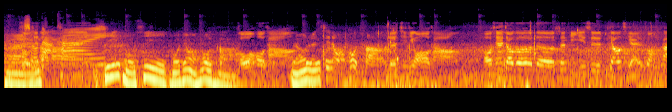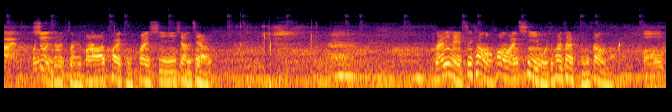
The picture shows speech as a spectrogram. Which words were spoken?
开，手打开，吸一口气，头先往后躺。头往后躺，然后人轻轻往后躺，人轻轻往后躺。好，现在焦哥的身体已经是飘起来的状态。是你的嘴巴快吐快吸，像这样。来，你每次看我换完气，我就会再浮上来。好，OK。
